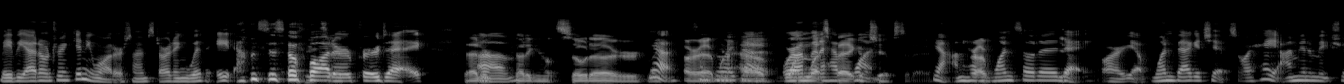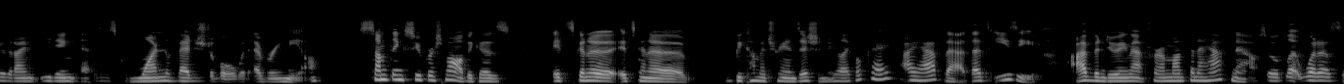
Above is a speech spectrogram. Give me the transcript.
Maybe I don't drink any water, so I'm starting with eight ounces of water per day. That or Um, cutting out soda or like, yeah, all right, I'm gonna like that. have Or one I'm gonna less have bag one. of chips today. Yeah, I'm gonna Or have I'm- one soda a yeah. day, or yeah, one bag of chips, or hey, I'm gonna make sure that I'm eating at least one vegetable with every meal. Something super small because it's gonna it's gonna become a transition. You're like, okay, I have that. That's easy. I've been doing that for a month and a half now. So let what else?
